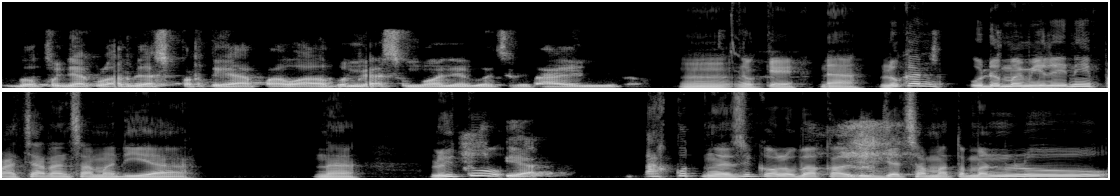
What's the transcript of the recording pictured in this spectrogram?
gue punya keluarga seperti apa walaupun nggak semuanya gue ceritain gitu. Hmm, oke. Nah, lu kan udah memilih nih pacaran sama dia. Nah, lu itu Iya. Takut nggak sih kalau bakal dijat sama temen lu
